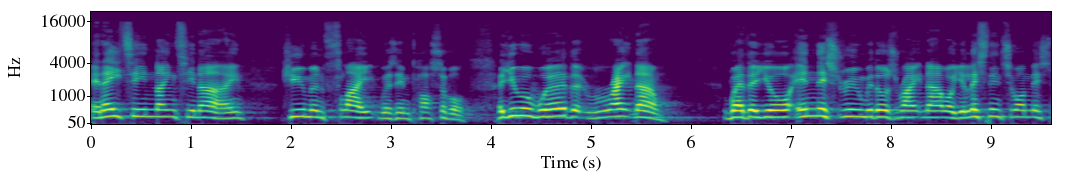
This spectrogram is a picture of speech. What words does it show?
In 1899, human flight was impossible. Are you aware that right now, whether you're in this room with us right now or you're listening to, on this,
